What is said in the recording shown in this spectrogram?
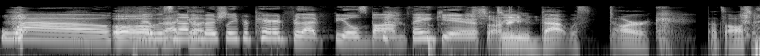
wow. Oh, I was not got... emotionally prepared for that feels bomb. Thank you. Sorry. Dude, that was dark. That's awesome.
